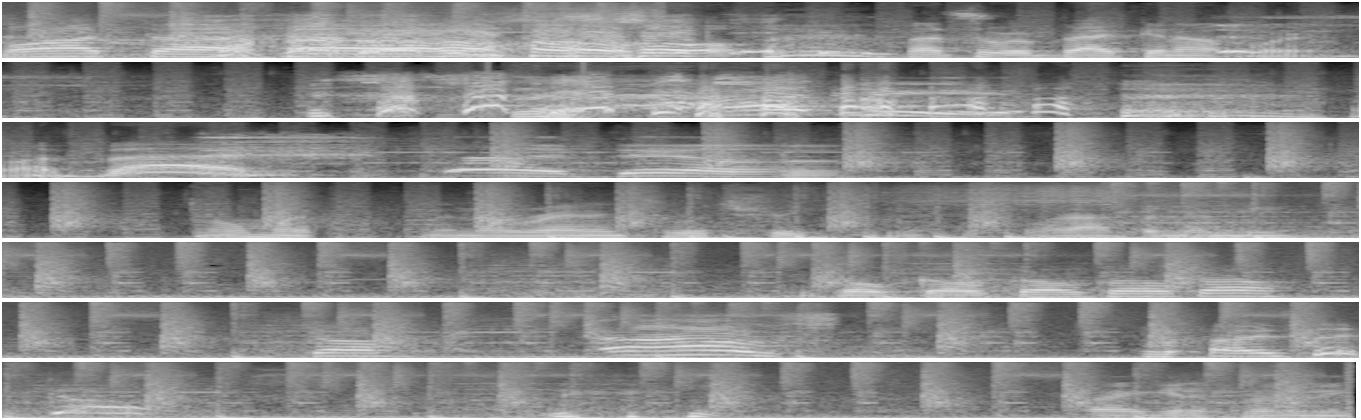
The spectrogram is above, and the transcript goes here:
What the hell? Oh. That's what we're backing up for. Audrey! My bad. God damn. Oh my, then I ran into a tree. This is what happened to me. Go, go, go, go, go. Go. Oh, sh- I said go. Alright, get in front of me.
